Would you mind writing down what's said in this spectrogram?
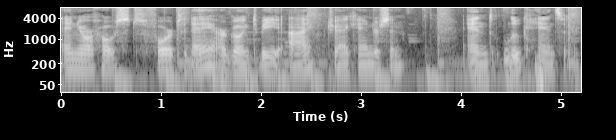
and your hosts for today are going to be I, Jack Anderson, and Luke Hanson.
